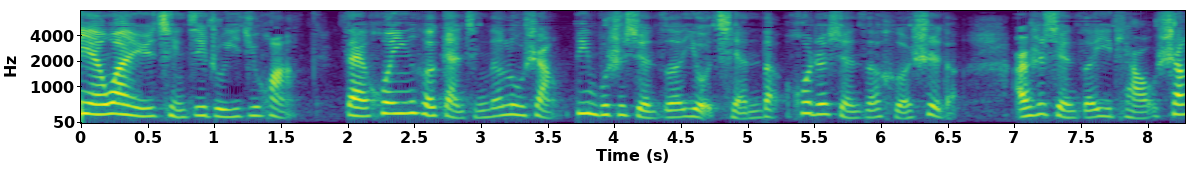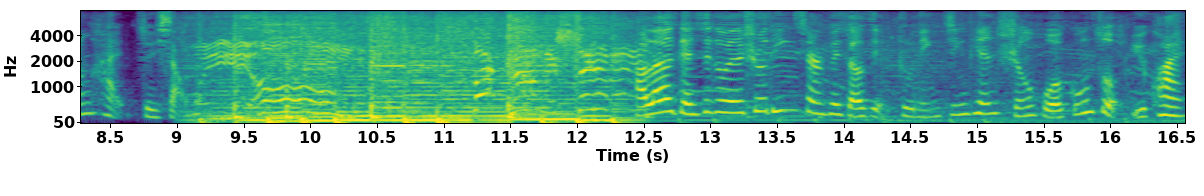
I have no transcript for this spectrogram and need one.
言万语，请记住一句话：在婚姻和感情的路上，并不是选择有钱的或者选择合适的，而是选择一条伤害最小的。好了，感谢各位的收听，向日葵小姐祝您今天生活工作愉快。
